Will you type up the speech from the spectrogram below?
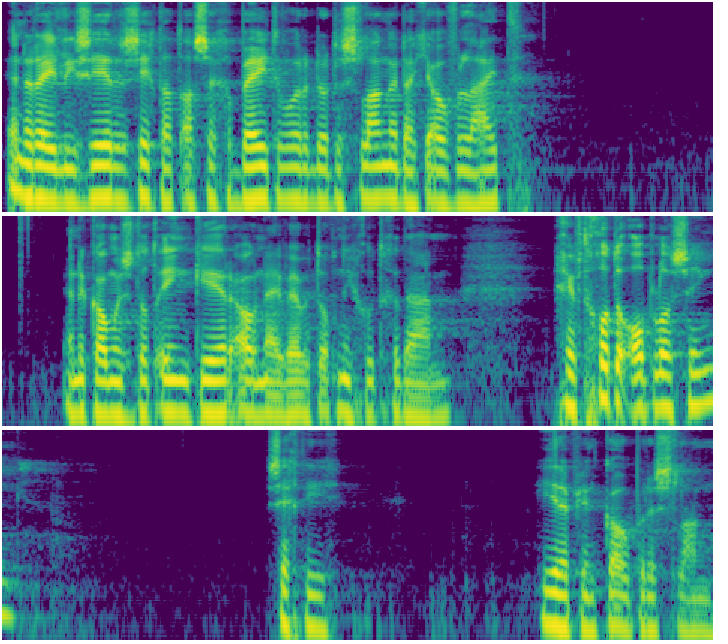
En dan realiseren ze zich dat als ze gebeten worden door de slangen, dat je overlijdt. En dan komen ze tot één keer, oh nee, we hebben het toch niet goed gedaan. Geeft God de oplossing. Zegt hij, hier heb je een koperen slang.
